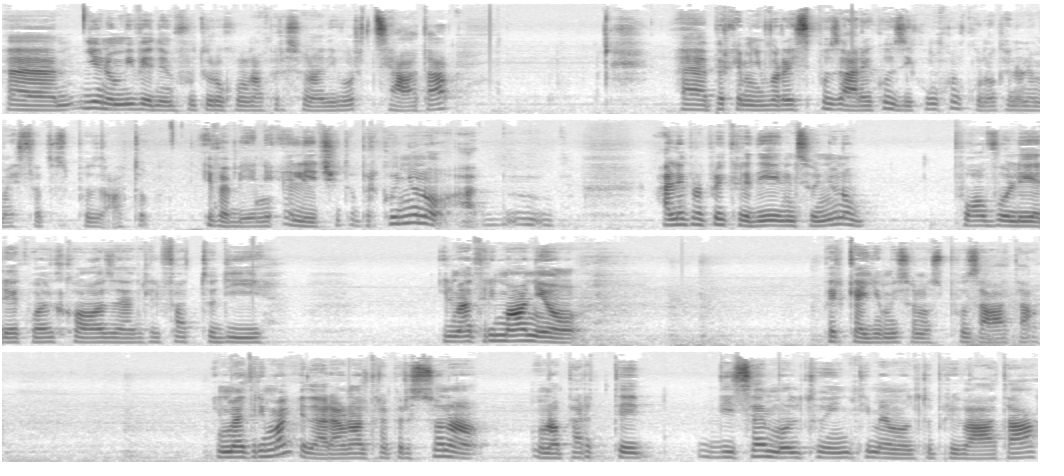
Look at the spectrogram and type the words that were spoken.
eh, io non mi vedo in futuro con una persona divorziata eh, perché mi vorrei sposare così con qualcuno che non è mai stato sposato. E va bene, è lecito, perché ognuno ha, ha le proprie credenze, ognuno può volere qualcosa, anche il fatto di... Il matrimonio perché io mi sono sposata. Il matrimonio è dare a un'altra persona una parte di sé molto intima e molto privata,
